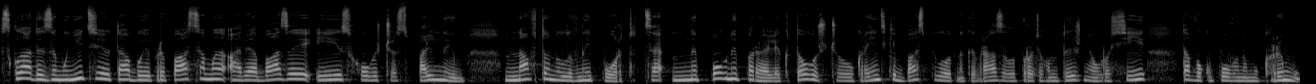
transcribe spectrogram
Склади з амуніцією та боєприпасами, авіабази і сховища з пальним, нафтоналивний порт це неповний перелік того, що українські безпілотники вразили протягом тижня у Росії та в окупованому Криму.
